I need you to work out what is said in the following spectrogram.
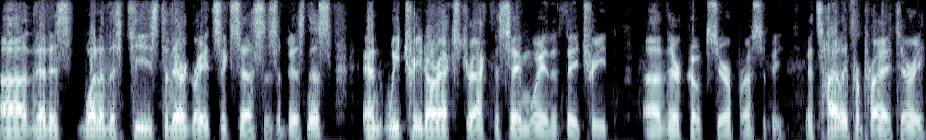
Uh, that is one of the keys to their great success as a business. And we treat our extract the same way that they treat uh, their Coke syrup recipe. It's highly proprietary.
